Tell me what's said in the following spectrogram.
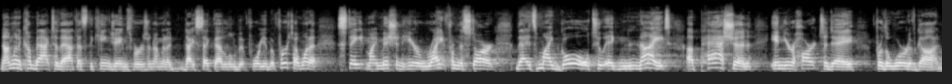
Now, I'm going to come back to that. That's the King James Version. I'm going to dissect that a little bit for you. But first, I want to state my mission here right from the start that it's my goal to ignite a passion in your heart today for the Word of God.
